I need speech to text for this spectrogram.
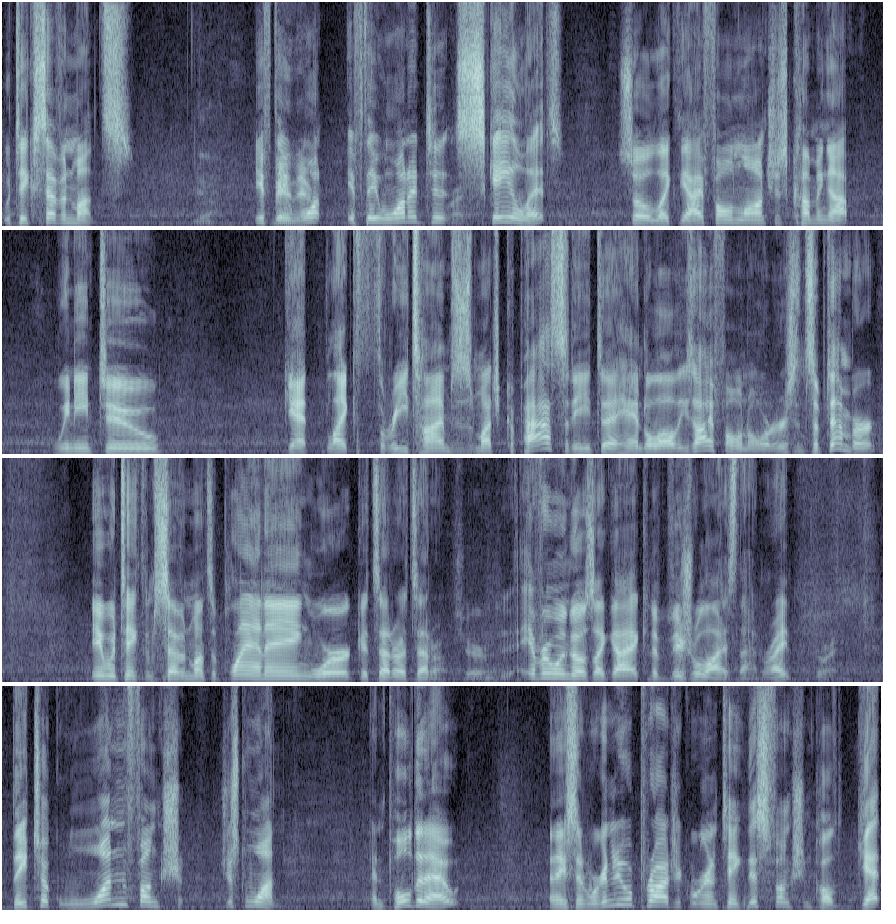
would take seven months. Yeah. If they want, if they wanted to scale it, so like the iPhone launch is coming up, we need to get like three times as much capacity to handle all these iPhone orders in September, it would take them seven months of planning, work, et cetera, et cetera. Sure. Everyone goes like, I can visualize that, right? Correct. They took one function, just one, and pulled it out, and they said, we're going to do a project, we're going to take this function called get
